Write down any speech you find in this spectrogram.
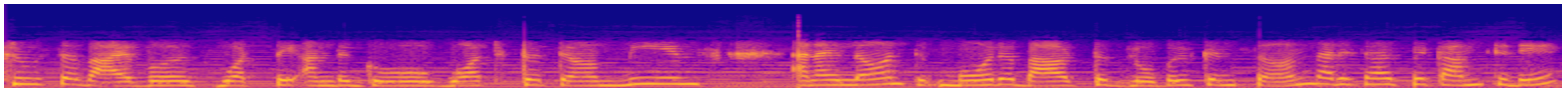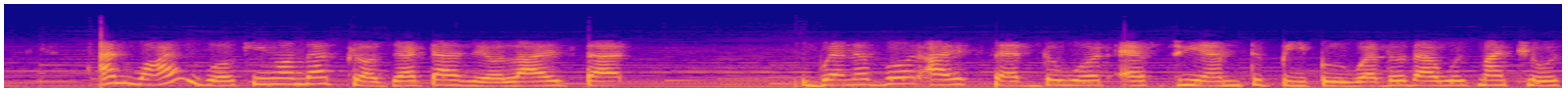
through survivors what they undergo, what the term means, and I learned more about the global concern that it has become today. And while working on that project, I realized that whenever I said the word FGM to people, whether that was my close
